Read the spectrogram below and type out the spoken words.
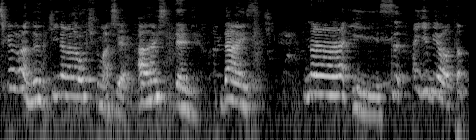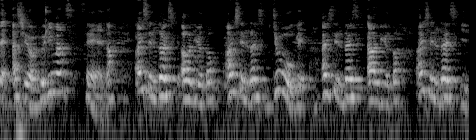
力は抜きながら大き。く回して愛して大好きナイスはい指を取って足を振ります。せーの。愛してる大好きありがとう。愛してる大好き上下愛してる大好きありがとう。愛してる大好き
